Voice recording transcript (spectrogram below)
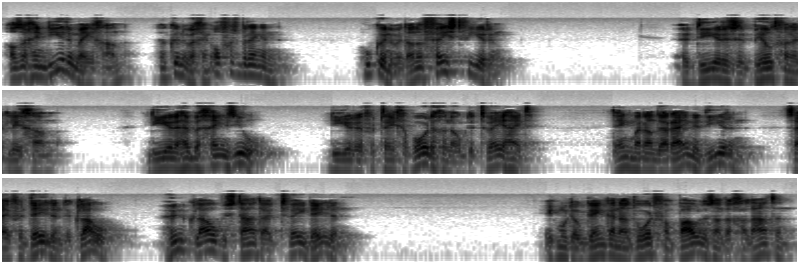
Als er geen dieren meegaan, dan kunnen we geen offers brengen. Hoe kunnen we dan een feest vieren? Het dier is het beeld van het lichaam. Dieren hebben geen ziel. Dieren vertegenwoordigen ook de tweeheid. Denk maar aan de reine dieren. Zij verdelen de klauw. Hun klauw bestaat uit twee delen. Ik moet ook denken aan het woord van Paulus aan de Galaten.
